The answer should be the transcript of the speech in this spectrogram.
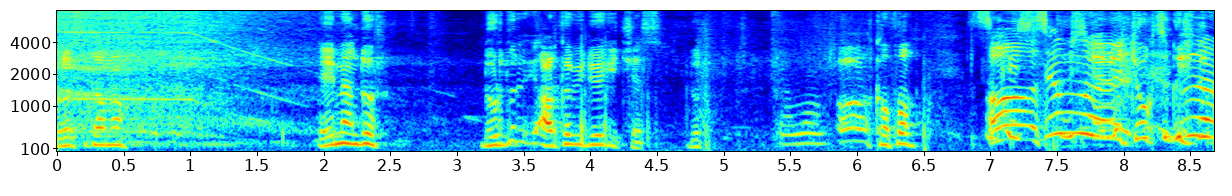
Burası tamam. Eymen dur. Dur dur arka videoya gideceğiz. Dur. Tamam. Aa kafam. Aa, sıkıştı, mı? Evet çok sıkıştım.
